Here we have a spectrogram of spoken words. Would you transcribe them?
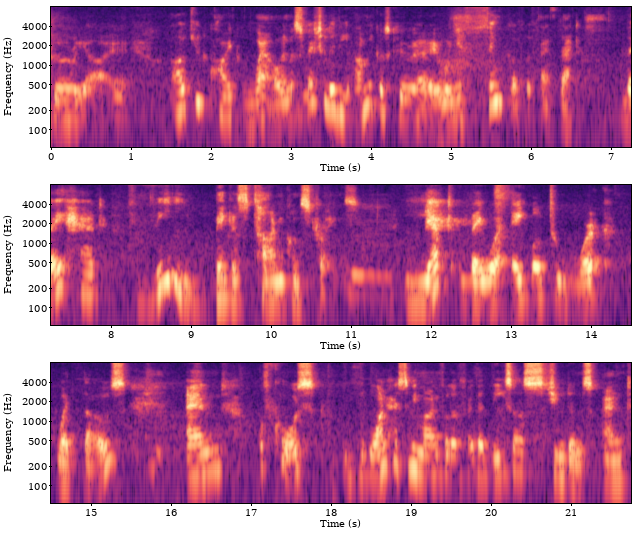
curiae, argued quite well, and especially the amicus curiae, when you think of the fact that they had the biggest time constraints, yet they were able to work with those. And of course, one has to be mindful of the fact that these are students and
